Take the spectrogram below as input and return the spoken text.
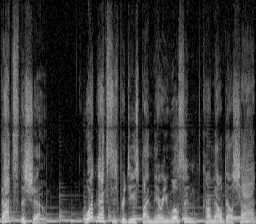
That's the show. What Next is produced by Mary Wilson, Carmel Delshad,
